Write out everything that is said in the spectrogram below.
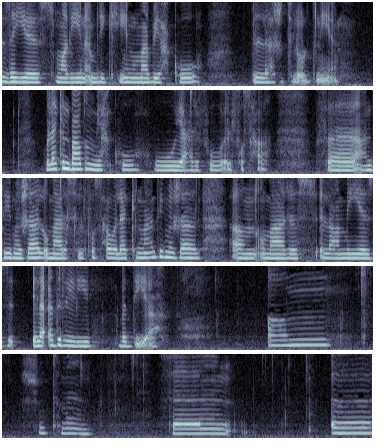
زي الصوماليين الأمريكيين وما بيحكوا باللهجة الأردنية. ولكن بعضهم يحكوا ويعرفوا الفصحى. فعندي مجال أمارس الفصحى ولكن ما عندي مجال أمارس العامية إلى قدر اللي بدي إياه أم شو كمان؟ ف أه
